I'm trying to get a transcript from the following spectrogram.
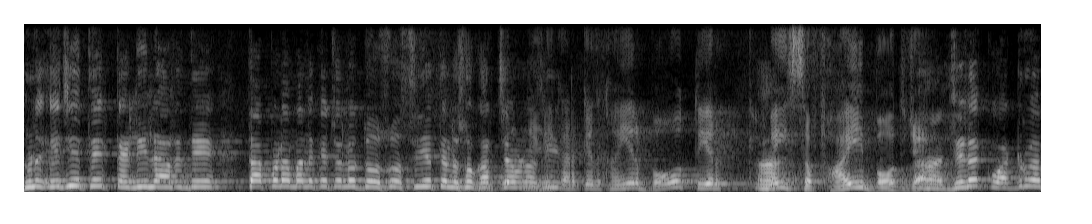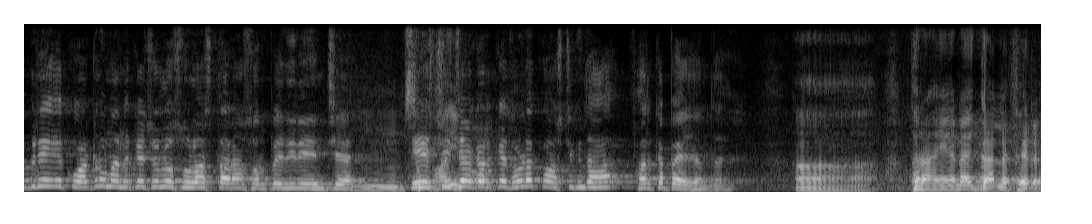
ਹੁਣ ਇਹ ਜੀ ਇੱਥੇ ਟੈਲੀ ਲਾ ਦਿੰਦੇ ਤਾਂ ਆਪਣਾ ਮੰਨ ਕੇ ਚਲੋ 280 ਜਾਂ 300 ਖਰਚਾ ਹੋਣਾ ਸੀ। ਕਰਕੇ ਦਿਖਾਈ ਯਾਰ ਬਹੁਤ ਯਾਰ ਬਈ ਸਫ਼ਾਈ ਬਹੁਤ ਜ਼ਿਆਦਾ। ਹਾਂ ਜਿਹੜਾ ਕੁਆਡਰੋ ਆ ਵੀਰੇ ਇਹ ਕੁਆਡਰੋ ਮੰਨ ਕੇ ਚਲੋ 16 1700 ਰੁਪਏ ਦੀ ਰੇਂਜ 'ਚ ਹੈ ਇਸ ਚੀਜ਼ਾਂ ਕਰਕੇ ਥੋੜਾ ਕਾਸਟਿੰਗ ਦਾ ਫ਼ਰਕ ਪੈ ਜਾਂਦਾ ਹੈ। ਹਾਂ ਫਿਰ ਆਇਆ ਨਾ ਗੱਲ ਫਿਰ।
